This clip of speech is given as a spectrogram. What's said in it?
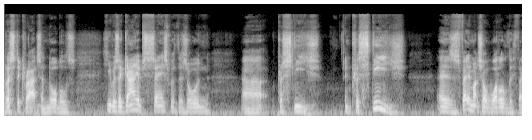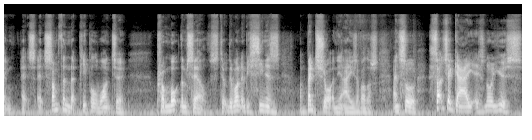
aristocrats and nobles. He was a guy obsessed with his own uh, prestige. And prestige is very much a worldly thing. It's it's something that people want to promote themselves. To, they want to be seen as a big shot in the eyes of others. And so such a guy is no use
